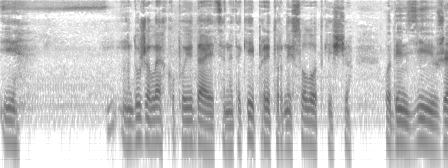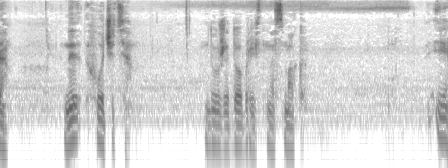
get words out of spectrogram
і дуже легко поїдається. Не такий приторний солодкий, що один з'їв вже не хочеться. Дуже добрий на смак. І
